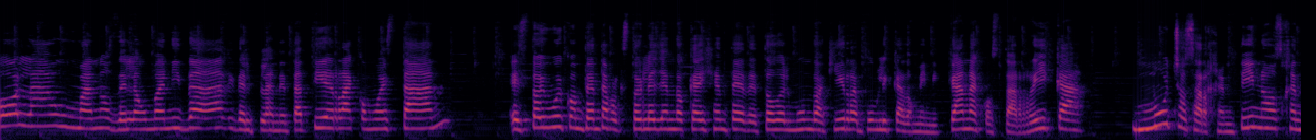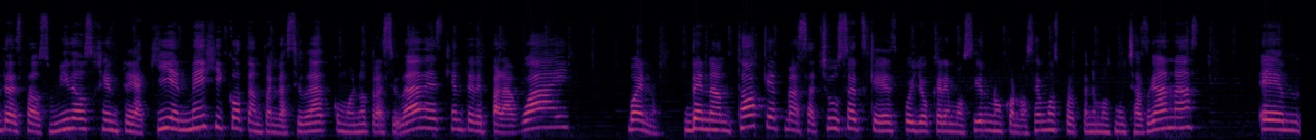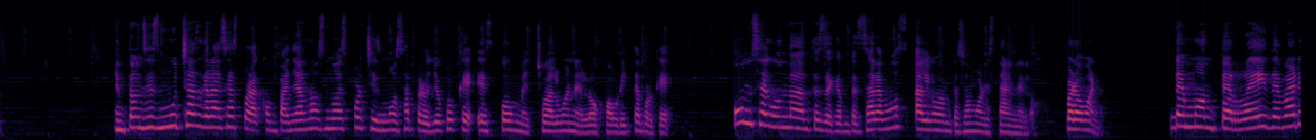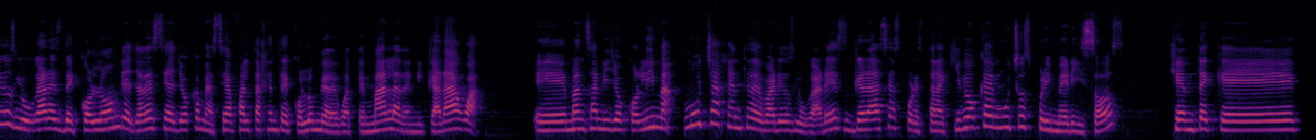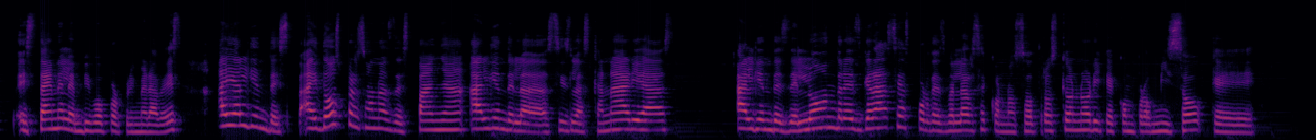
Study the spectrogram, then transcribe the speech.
Hola, humanos de la humanidad y del planeta Tierra, ¿cómo están? Estoy muy contenta porque estoy leyendo que hay gente de todo el mundo aquí, República Dominicana, Costa Rica, muchos argentinos, gente de Estados Unidos, gente aquí en México, tanto en la ciudad como en otras ciudades, gente de Paraguay, bueno, de Nantucket, Massachusetts, que es pues yo queremos ir, no conocemos, pero tenemos muchas ganas. Em, entonces, muchas gracias por acompañarnos. No es por chismosa, pero yo creo que Expo me echó algo en el ojo ahorita porque un segundo antes de que empezáramos, algo me empezó a molestar en el ojo. Pero bueno, de Monterrey, de varios lugares, de Colombia, ya decía yo que me hacía falta gente de Colombia, de Guatemala, de Nicaragua, eh, Manzanillo, Colima, mucha gente de varios lugares. Gracias por estar aquí. Veo que hay muchos primerizos, gente que está en el en vivo por primera vez. Hay alguien de, hay dos personas de España, alguien de las Islas Canarias, alguien desde Londres. Gracias por desvelarse con nosotros. Qué honor y qué compromiso que,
